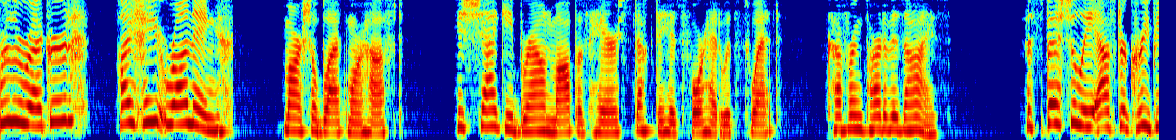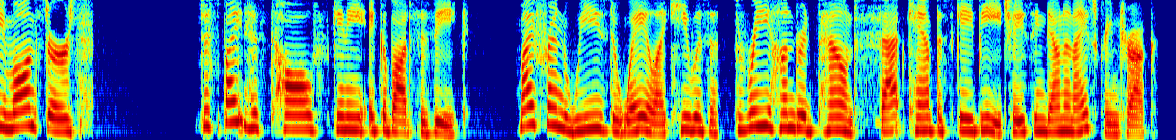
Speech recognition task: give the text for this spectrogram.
For the record, I hate running, Marshall Blackmore huffed. His shaggy brown mop of hair stuck to his forehead with sweat, covering part of his eyes. Especially after creepy monsters. Despite his tall, skinny Ichabod physique, my friend wheezed away like he was a 300 pound fat camp escapee chasing down an ice cream truck.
